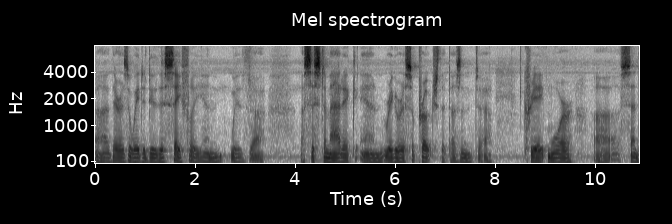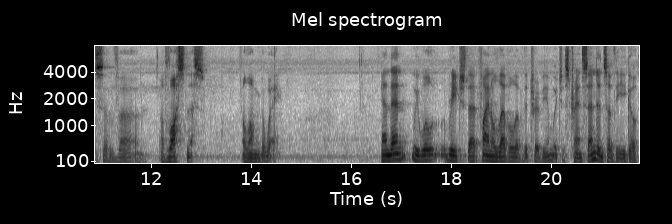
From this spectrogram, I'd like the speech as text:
uh, there is a way to do this safely and with uh, a systematic and rigorous approach that doesn't uh, create more uh, sense of, of lostness along the way. And then we will reach that final level of the trivium, which is transcendence of the ego,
